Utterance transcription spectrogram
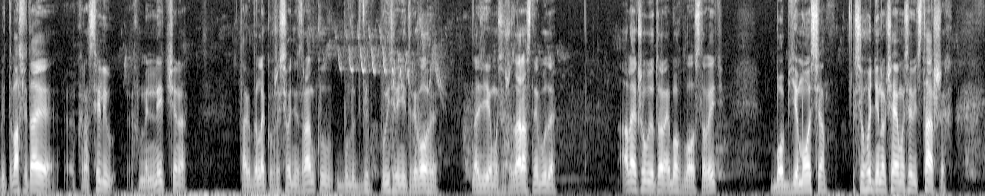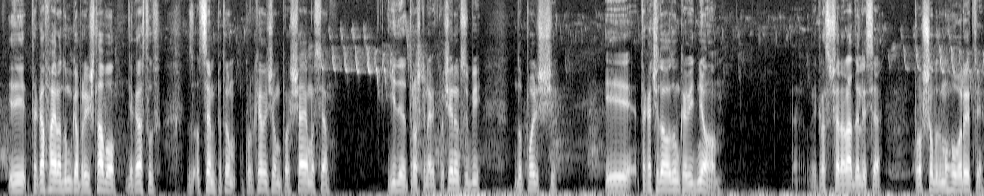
Від вас вітає е, Красилів, Хмельниччина. Так далеко вже сьогодні зранку були дві повітряні тривоги. Надіємося, що зараз не буде. Але якщо буде, то най Бог благословить, бо б'ємося. Сьогодні навчаємося від старших. І така файна думка прийшла, бо якраз тут з отцем Петром Куркевичем прощаємося. Їде трошки на відпочинок собі до Польщі. І така чудова думка від нього. Е, Якраз вчора радилися, про що будемо говорити.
